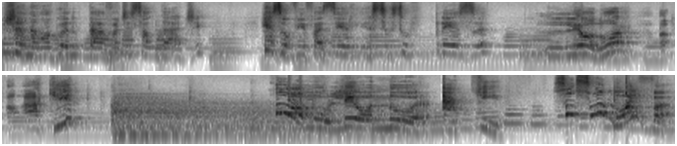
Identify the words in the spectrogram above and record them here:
Já não aguentava de saudade. Resolvi fazer-lhe essa surpresa. Leonor? Aqui? Como Leonor aqui? Sou sua noiva.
